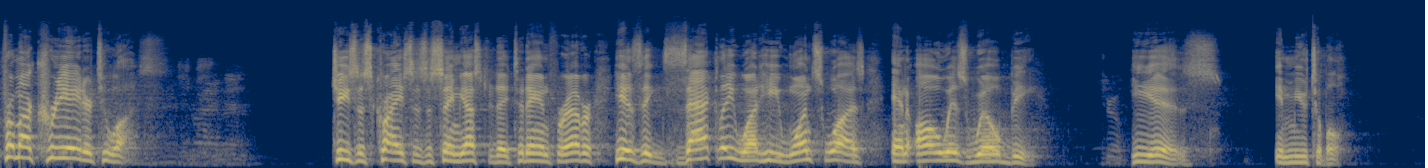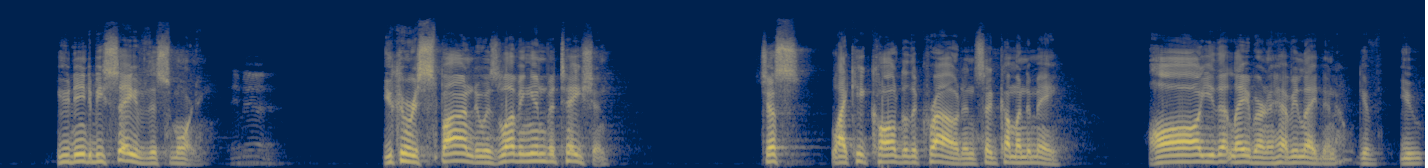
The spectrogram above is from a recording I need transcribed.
from our Creator to us. Jesus Christ is the same yesterday, today, and forever. He is exactly what he once was and always will be. He is immutable. You need to be saved this morning. You can respond to his loving invitation, just like he called to the crowd and said, Come unto me, all you that labor and are heavy laden, and I will give you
